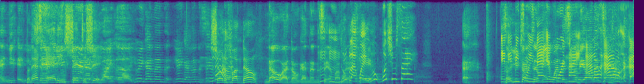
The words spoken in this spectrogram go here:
And you, and you But that's stand- adding you shit to staring at him shit. Like, uh, you ain't got nothing. To, you ain't got nothing to say. Show About the fuck don't. no, I don't got nothing to say about He that. be like, wait, who, what you say? And So in you trying between to that me and wasn't listening to Fortnite, me all I don't, I don't, I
